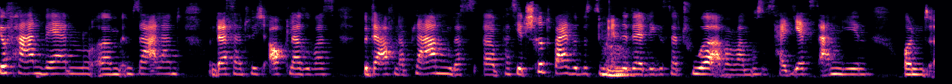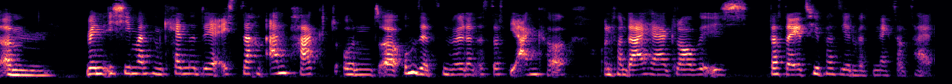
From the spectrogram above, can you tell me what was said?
gefahren werden ähm, im Saarland. Und das ist natürlich auch klar, sowas bedarf einer Planung. Das äh, passiert schrittweise bis zum mhm. Ende der Legislatur, aber man muss es halt jetzt angehen. Und ähm, mhm. Wenn ich jemanden kenne, der echt Sachen anpackt und äh, umsetzen will, dann ist das die Anke. Und von daher glaube ich, dass da jetzt viel passieren wird in nächster Zeit.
